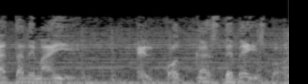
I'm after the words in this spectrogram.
lata de maíz, el podcast de béisbol.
